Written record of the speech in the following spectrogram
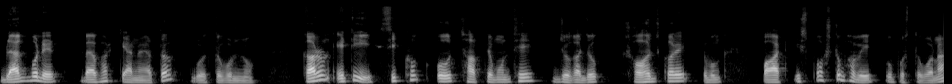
ব্ল্যাকবোর্ডের ব্যবহার কেন এত গুরুত্বপূর্ণ? কারণ এটি শিক্ষক ও ছাত্রের মধ্যে যোগাযোগ সহজ করে এবং পাঠ স্পষ্টভাবে উপস্থাপনা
